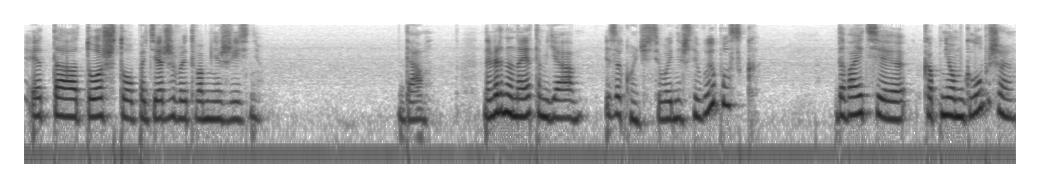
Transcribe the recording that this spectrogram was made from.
Это то, что поддерживает во мне жизнь. Да. Наверное, на этом я и закончу сегодняшний выпуск. Давайте копнем глубже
